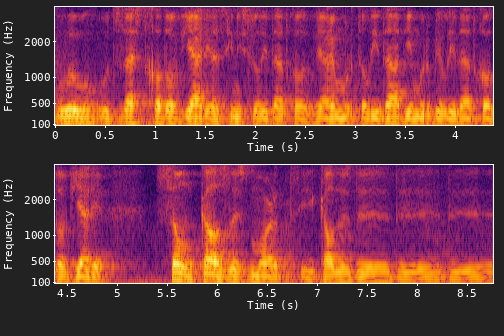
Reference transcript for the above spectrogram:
o, o, desastre rodoviário, a sinistralidade rodoviária, a mortalidade e a morbilidade rodoviária são causas de morte e causas de, de, de,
